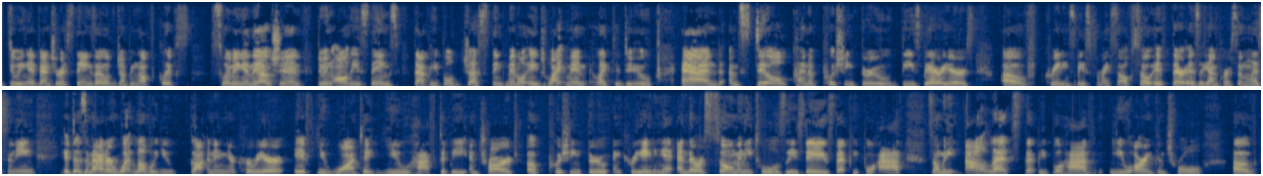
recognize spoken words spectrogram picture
doing adventurous things. I love jumping off cliffs, swimming in the ocean, doing all these things that people just think middle aged white men like to do. And I'm still kind of pushing through these barriers of creating space for myself. So if there is a young person listening it doesn't matter what level you've gotten in your career. If you want it, you have to be in charge of pushing through and creating it. And there are so many tools these days that people have, so many outlets that people have. You are in control of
